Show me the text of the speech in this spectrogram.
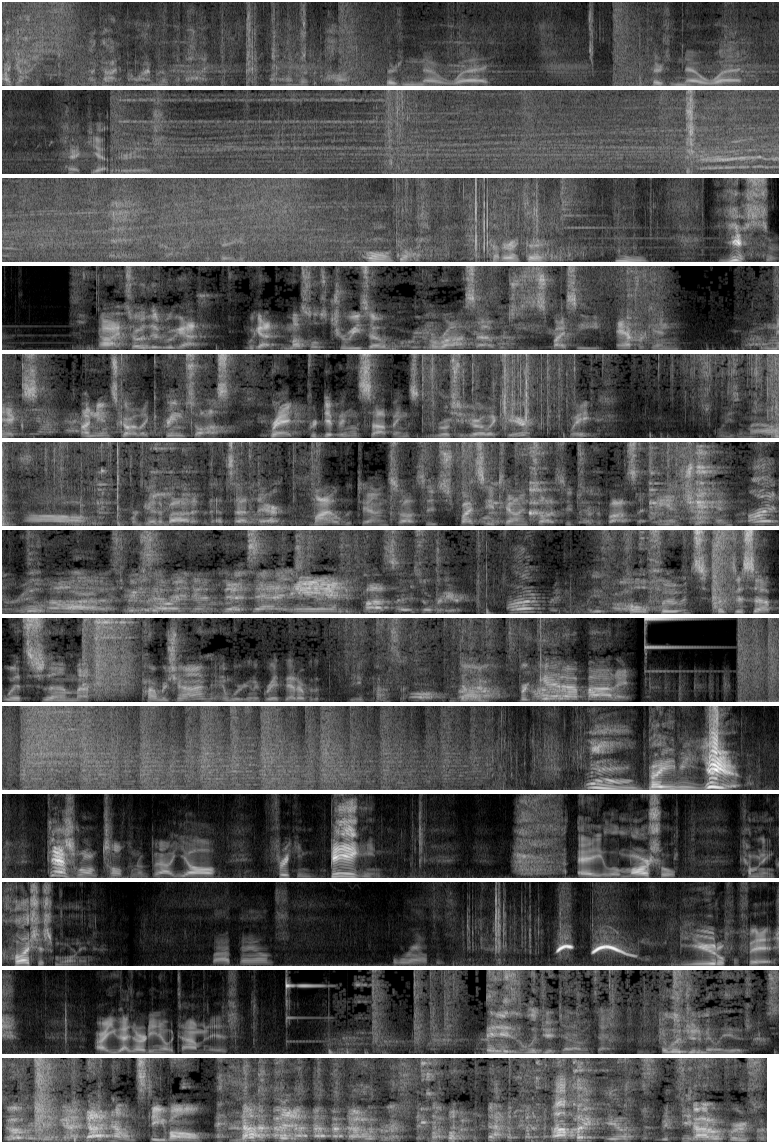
I got him. I got him. My line broke up high. My line broke up high. There's no way. There's no way. Heck yeah, there is. oh gosh, big. Oh gosh. Got it right there. Hmm. Yes, sir. All right, so this we got. We got mussels, chorizo, harissa, which is a spicy African mix, onions, garlic, cream sauce, bread for dipping the soppings, roasted garlic here. Wait, squeeze them out. Oh, forget about it. That's that there. Mild Italian sausage, spicy Italian sausage for the pasta and chicken. Unreal. Uh, spring salad, that, that, that, and pasta is over here. Unbelievable. Whole Foods hooked us up with some uh, Parmesan, and we're gonna grate that over the, the pasta. Oh, Done. Forget oh. about it. Mmm, baby, yeah! That's what I'm talking about, y'all. Freaking biggin'. Hey, little Marshall coming in clutch this morning. Five pounds, four ounces. Beautiful fish. All right, you guys already know what time it is. It is a legit 10 out of 10. It legitimately is. Stouffer's ain't got nothing on Steve Holm. Nothing. Stoker's. Oh, he kills me. Stouffer's.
